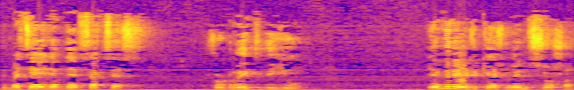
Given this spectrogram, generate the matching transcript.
The message of their success should reach the youth. Every educational institution,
